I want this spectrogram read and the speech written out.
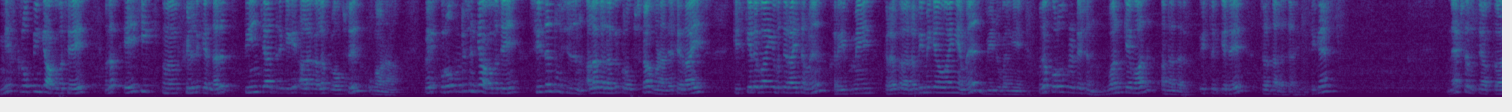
मिक्स क्रॉपिंग क्या होगा बच्चे? मतलब एक ही फ़ील्ड के अंदर तीन चार तरीके के अलग अलग क्रॉप्स उगाना क्रॉप रोटेशन क्या होगा बच्चे? सीज़न टू सीज़न अलग अलग क्रॉप्स का उगाना। जैसे राइस किसके लिए उगाएँगे बच्चे राइस हम? खरीफ में रबी में क्या उगाएँगे हमें? बीट उगाएँगे। मतलब क्रॉप रोटेशन वन के बाद अनदर इस तरीके से चलता रहता है, ठीक है? नेक्स्ट बच्चे आपका।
